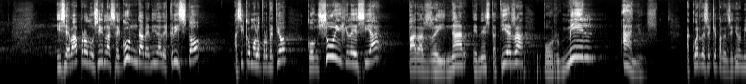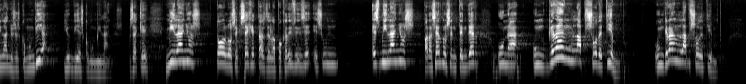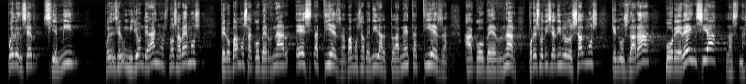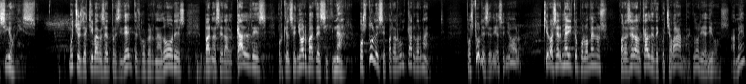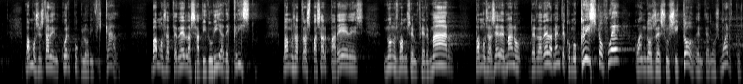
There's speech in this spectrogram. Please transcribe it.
Y se va a producir la segunda venida de Cristo, así como lo prometió, con su iglesia para reinar en esta tierra por mil años. Acuérdese que para el Señor mil años es como un día y un día es como mil años. O sea que mil años, todos los exégetas del Apocalipsis dicen, es, un, es mil años para hacernos entender una, un gran lapso de tiempo. Un gran lapso de tiempo. Pueden ser cien mil, pueden ser un millón de años, no sabemos, pero vamos a gobernar esta tierra, vamos a venir al planeta Tierra a gobernar. Por eso dice el libro de los Salmos que nos dará por herencia las naciones. Muchos de aquí van a ser presidentes, gobernadores, van a ser alcaldes, porque el Señor va a designar. Postúlese para algún cargo, hermano. Postúlese, diga, Señor, quiero hacer mérito por lo menos para ser alcalde de Cochabamba. Gloria a Dios. Amén. Vamos a estar en cuerpo glorificado vamos a tener la sabiduría de Cristo, vamos a traspasar paredes, no nos vamos a enfermar, vamos a ser, hermano, verdaderamente como Cristo fue cuando resucitó entre los muertos.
